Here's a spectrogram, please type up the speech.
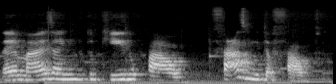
né? Mais ainda do que no palco. Faz muita falta.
